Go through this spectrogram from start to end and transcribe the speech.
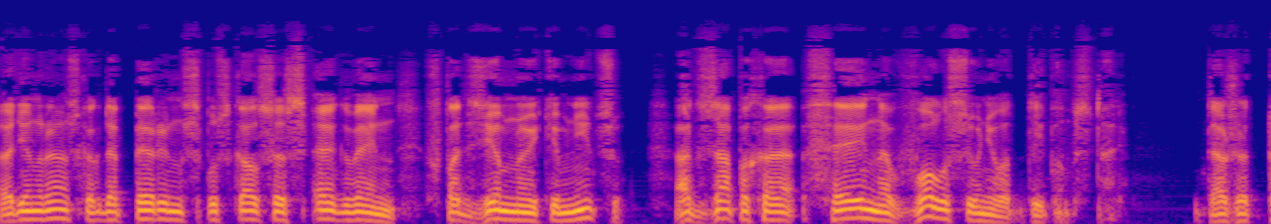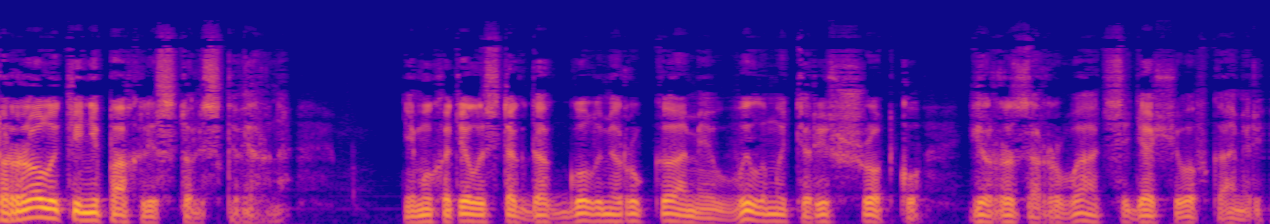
Один раз, когда Перрин спускался с Эгвейн в подземную темницу, от запаха фейна волосы у него дыбом встали. Даже троллоки не пахли столь скверно. Ему хотелось тогда голыми руками выломать решетку и разорвать сидящего в камере.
